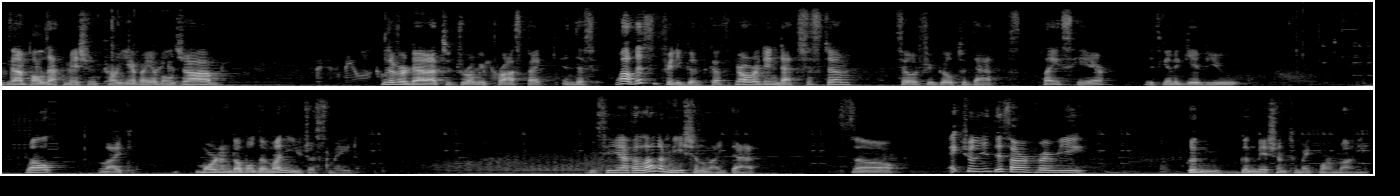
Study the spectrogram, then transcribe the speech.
Example, that mission, courier variable job. Deliver data to Dromi prospect in this. Well, this is pretty good because you're already in that system. So if you go to that place here, it's gonna give you, well, like more than double the money you just made. You see, you have a lot of mission like that. So, actually, these are very good good mission to make more money.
